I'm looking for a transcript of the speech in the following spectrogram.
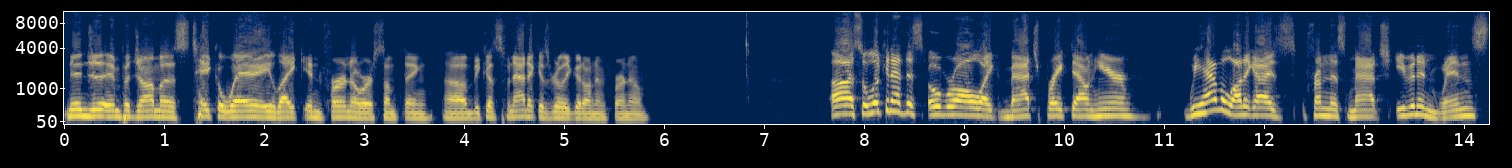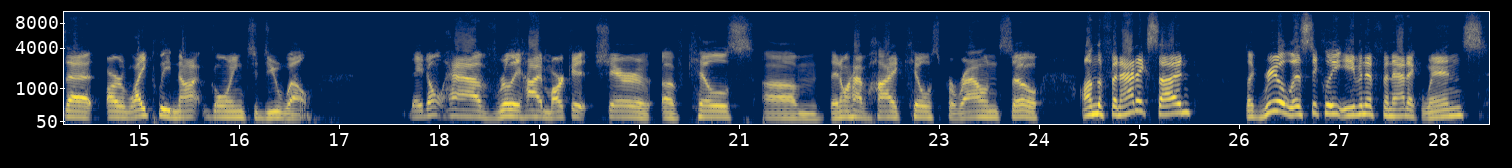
Ninja in pajamas take away like Inferno or something, uh, because Fnatic is really good on Inferno. Uh, so looking at this overall like match breakdown here, we have a lot of guys from this match, even in wins, that are likely not going to do well they don't have really high market share of kills. Um, they don't have high kills per round. So on the Fnatic side, like realistically, even if Fnatic wins,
